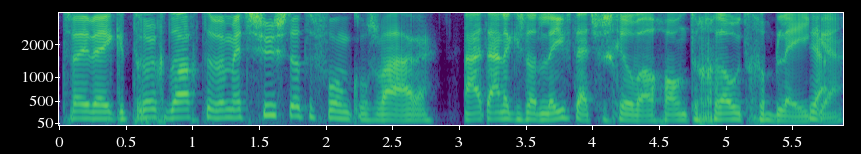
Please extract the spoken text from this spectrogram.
twee weken terug dachten we met Suus dat de Fonkels waren. Uiteindelijk is dat leeftijdsverschil wel gewoon te groot gebleken. Ja.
